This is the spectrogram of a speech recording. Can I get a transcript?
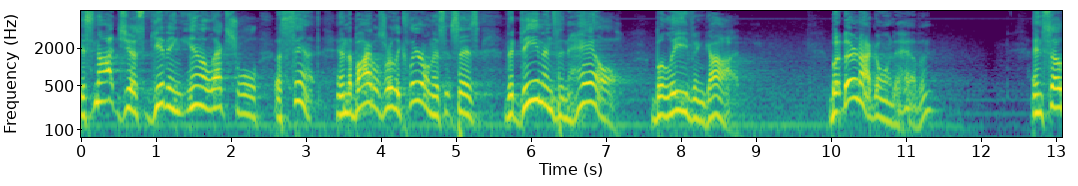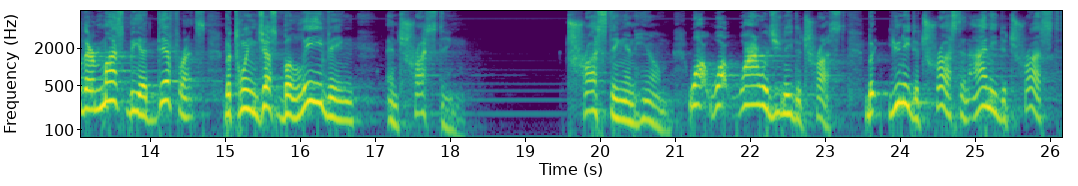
It's not just giving intellectual assent. And the Bible's really clear on this. It says the demons in hell believe in God, but they're not going to heaven. And so there must be a difference between just believing and trusting. Trusting in Him. What, what, why would you need to trust? But you need to trust, and I need to trust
